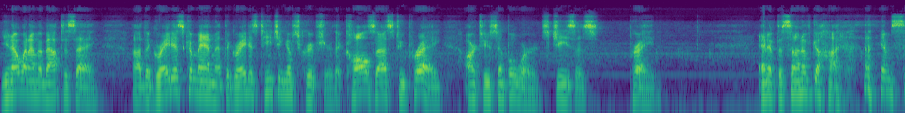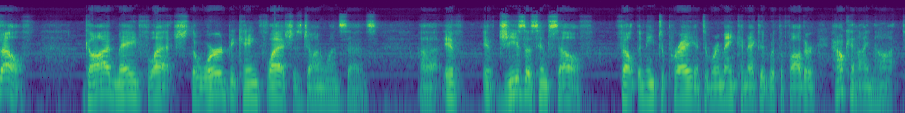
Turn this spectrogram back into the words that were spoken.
you know what I'm about to say. Uh, the greatest commandment, the greatest teaching of Scripture that calls us to pray are two simple words Jesus prayed. And if the Son of God Himself, God made flesh, the Word became flesh, as John 1 says. Uh, if if Jesus Himself felt the need to pray and to remain connected with the Father, how can I not?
